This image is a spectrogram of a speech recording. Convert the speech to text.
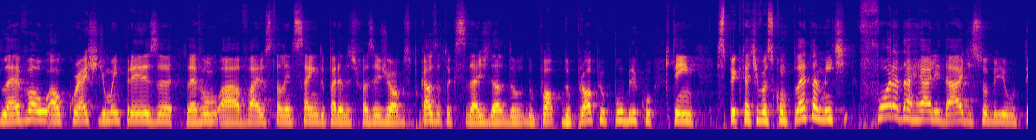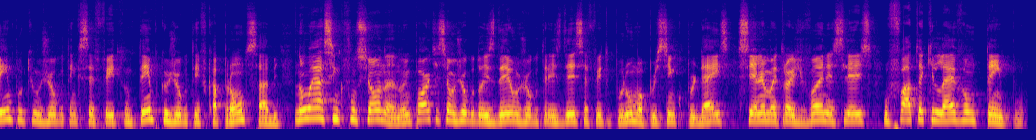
leva ao, ao crash de uma empresa, leva a vários talentos saindo parando de fazer jogos por causa da toxicidade da, do, do, do próprio público que tem expectativas completamente fora da realidade sobre o tempo que um jogo tem que ser feito, o tempo que o jogo tem que ficar pronto, sabe? Não é assim que funciona. Não importa se é um jogo 2D, um jogo 3D, se é feito por uma, por 5, por 10, se ele é Metroidvania, se ele é... O fato é que leva um tempo.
